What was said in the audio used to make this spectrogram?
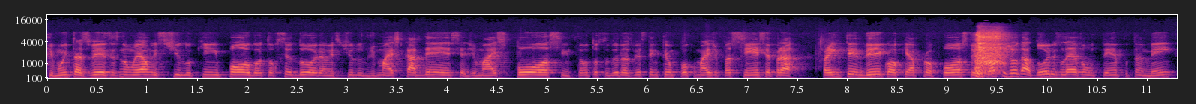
que muitas vezes não é um estilo que empolga o torcedor, é um estilo de mais cadência, de mais posse. Então o torcedor às vezes tem que ter um pouco mais de paciência para entender qual é a proposta. E os próprios jogadores levam tempo também.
